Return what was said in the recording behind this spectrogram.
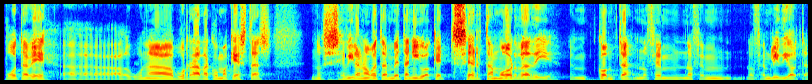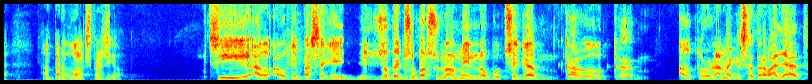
pot haver eh, alguna borrada com aquestes, no sé si a Vilanova també teniu aquest cert amor de dir, compte, no fem, no fem, no fem l'idiota, en perdó de l'expressió. Sí, el, el que passa que jo penso personalment, no? potser que, que, el, que el programa que s'ha treballat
